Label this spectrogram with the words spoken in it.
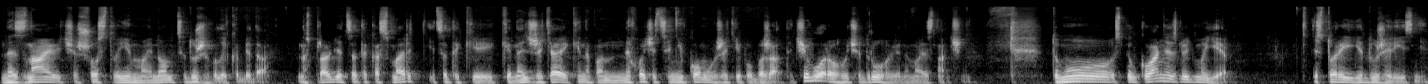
не знаючи, що з твоїм майном, це дуже велика біда. Насправді це така смерть, і це такий кінець життя, який, напевно, не хочеться нікому в житті побажати. Чи ворогу, чи другові, немає значення. Тому спілкування з людьми є. Історії є дуже різні.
